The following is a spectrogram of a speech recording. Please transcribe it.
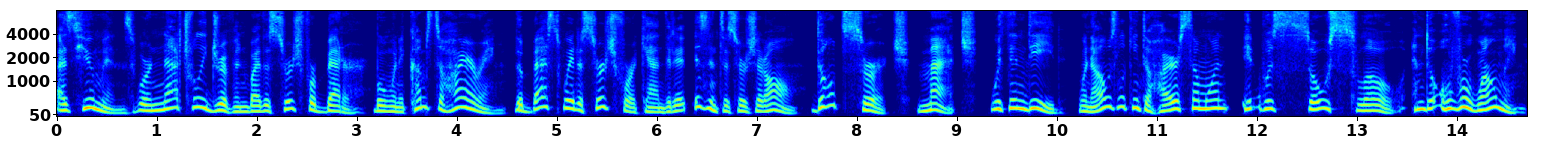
As humans, we're naturally driven by the search for better. But when it comes to hiring, the best way to search for a candidate isn't to search at all. Don't search, match with Indeed. When I was looking to hire someone, it was so slow and overwhelming.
